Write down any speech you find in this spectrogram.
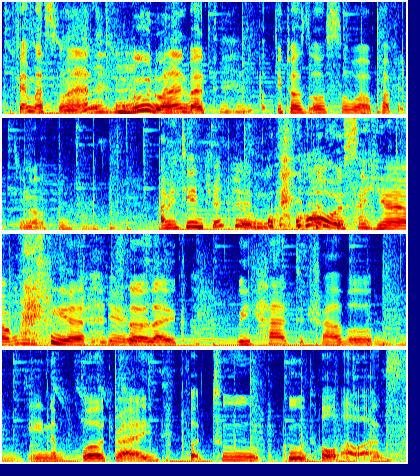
famous one, mm-hmm. good one, but it was also uh, perfect, you know. Aren't you interested? Of course I am. yeah. Yes. So like, we had to travel mm-hmm. in a boat ride for two good whole hours.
